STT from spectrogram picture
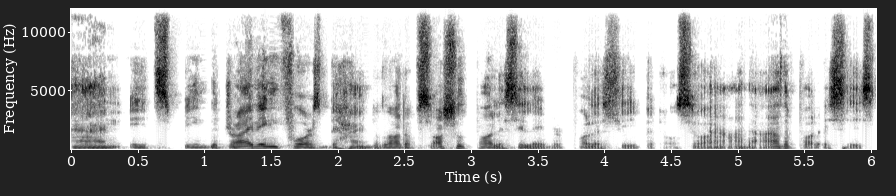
And it's been the driving force behind a lot of social policy, labor policy, but also other, other policies.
